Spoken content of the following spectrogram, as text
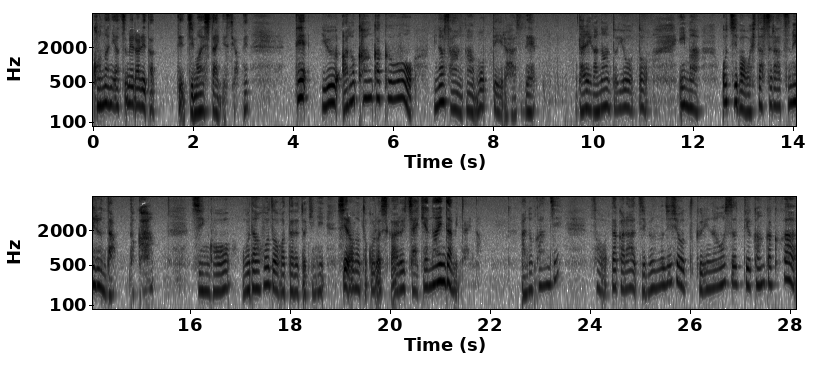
こんなに集められたって自慢したいんですよね。っていうあの感覚を皆さんが持っているはずで誰が何と言おうと今落ち葉をひたすら集めるんだとか信号を横断歩道を渡る時に白のところしか歩いちゃいけないんだみたいな。あの感じ？そう。だから自分の辞書を作り直すっていう感覚が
